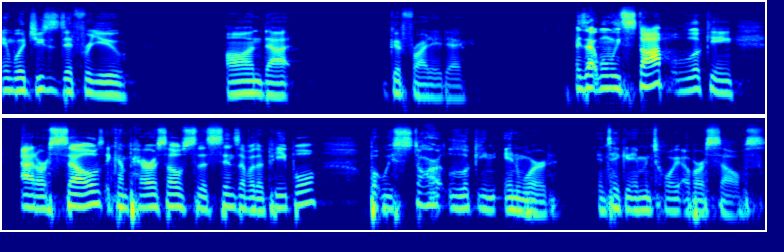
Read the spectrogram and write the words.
and what Jesus did for you on that Good Friday day is that when we stop looking at ourselves and compare ourselves to the sins of other people, but we start looking inward and taking inventory of ourselves.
